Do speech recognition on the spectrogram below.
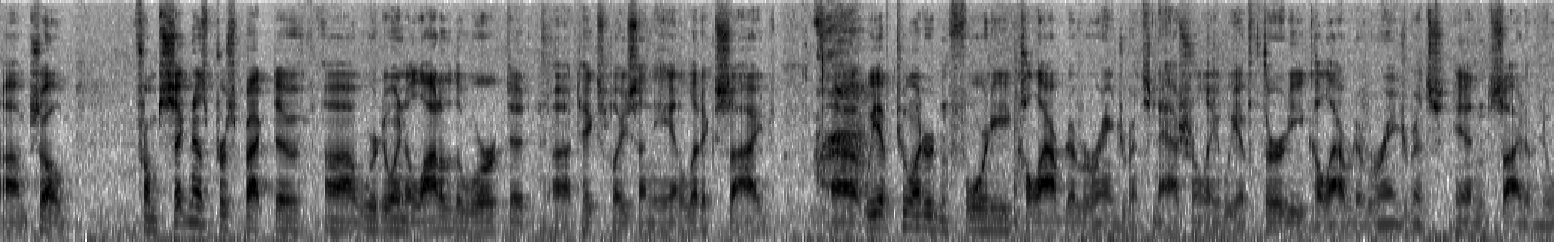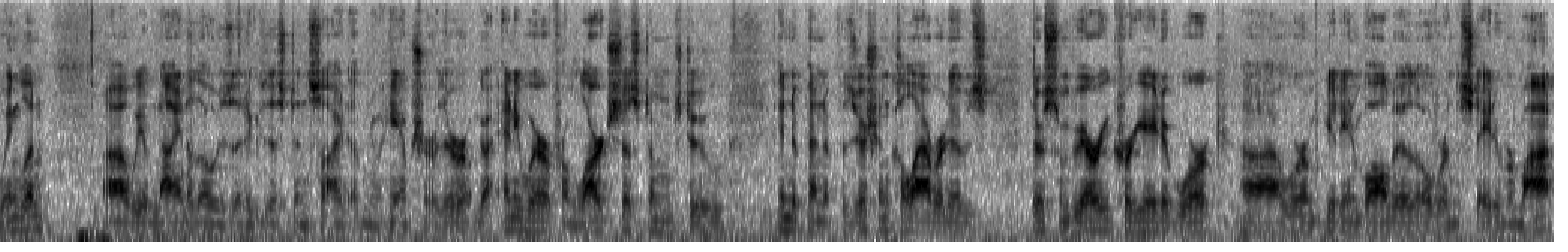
Um, so, from Cigna's perspective, uh, we're doing a lot of the work that uh, takes place on the analytics side. Uh, we have 240 collaborative arrangements nationally. We have 30 collaborative arrangements inside of New England. Uh, we have nine of those that exist inside of New Hampshire. They're anywhere from large systems to independent physician collaboratives. There's some very creative work uh, we're getting involved with over in the state of Vermont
